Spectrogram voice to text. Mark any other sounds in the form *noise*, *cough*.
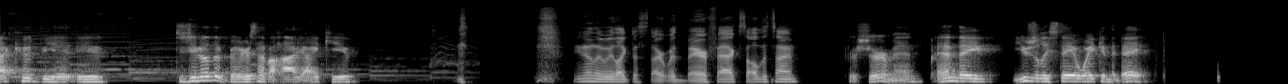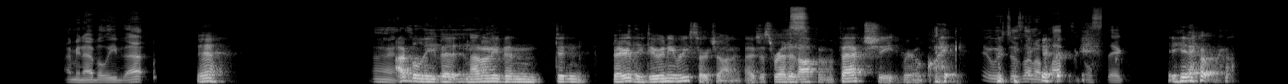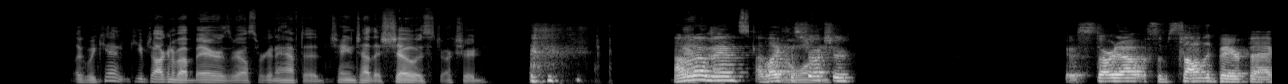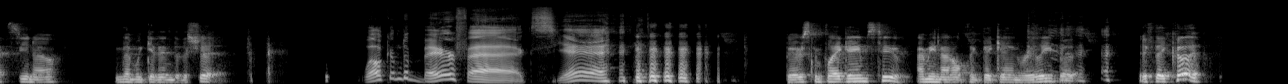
that could be it, dude. Did you know that bears have a high IQ? *laughs* You know that we like to start with bear facts all the time. For sure, man. And they usually stay awake in the day. I mean, I believe that. Yeah, All right, I believe it, and I don't even didn't barely do any research on it. I just read it *laughs* off of a fact sheet real quick. It was just on a popsicle stick. *laughs* Yeah, Look, we can't keep talking about bears, or else we're gonna have to change how the show is structured. *laughs* I don't know, man. I like the structure. Gonna start out with some solid bear facts, you know, and then we get into the shit. Welcome to Bear Facts. Yeah. *laughs* Bears can play games too. I mean, I don't think they can really, but if they could,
